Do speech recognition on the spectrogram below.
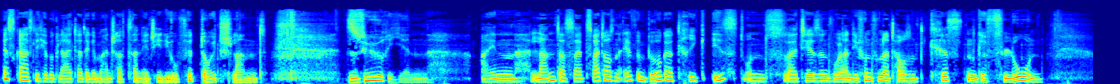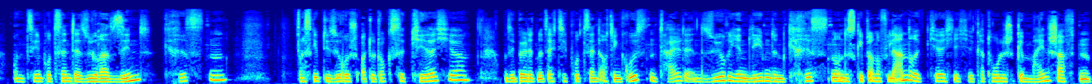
Er ist geistlicher Begleiter der Gemeinschaft San Egidio für Deutschland. Syrien. Ein Land, das seit 2011 im Bürgerkrieg ist und seither sind wohl an die 500.000 Christen geflohen. Und 10 Prozent der Syrer sind Christen. Es gibt die syrisch-orthodoxe Kirche und sie bildet mit 60 Prozent auch den größten Teil der in Syrien lebenden Christen und es gibt auch noch viele andere kirchliche, katholische Gemeinschaften.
